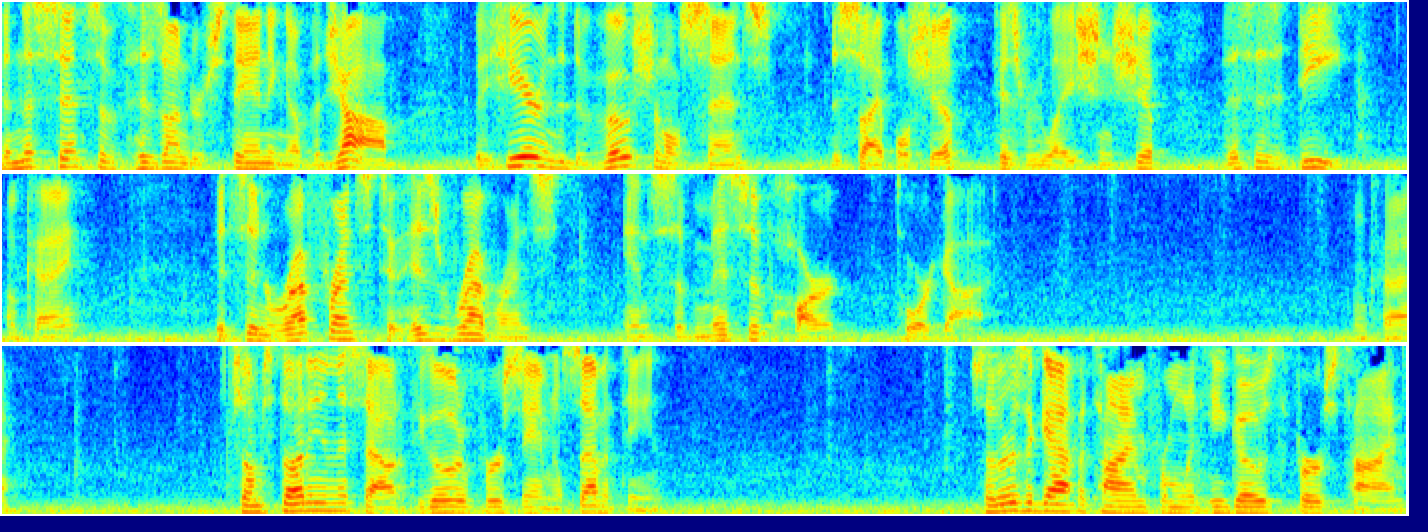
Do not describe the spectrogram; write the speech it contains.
in the sense of his understanding of the job. But here, in the devotional sense, discipleship, his relationship, this is deep, okay? It's in reference to his reverence and submissive heart toward God. Okay? So I'm studying this out. If you go to 1 Samuel 17, so there's a gap of time from when he goes the first time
